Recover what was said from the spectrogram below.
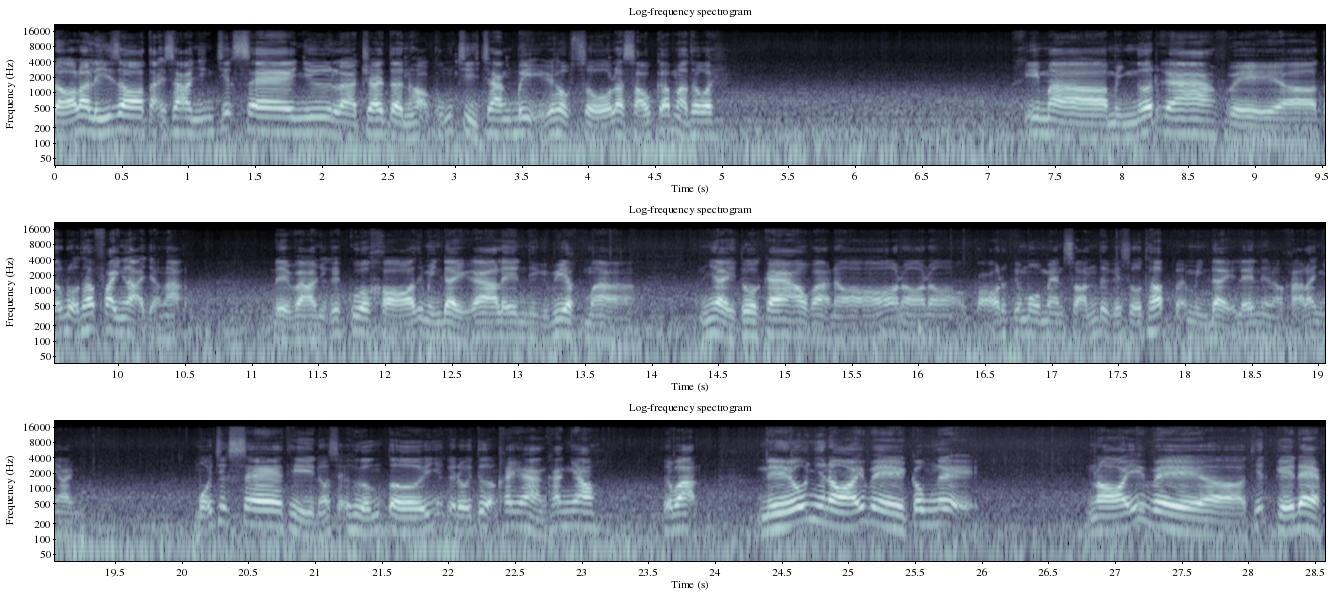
Đó là lý do tại sao những chiếc xe như là Triton họ cũng chỉ trang bị cái hộp số là 6 cấp mà thôi. Khi mà mình ngớt ga về ờ, tốc độ thấp phanh lại chẳng hạn, để vào những cái cua khó thì mình đẩy ga lên thì cái việc mà nhảy tua cao và nó nó nó có được cái mô men xoắn từ cái số thấp mình đẩy lên thì nó khá là nhanh. Mỗi chiếc xe thì nó sẽ hướng tới những cái đối tượng khách hàng khác nhau. Các bạn, nếu như nói về công nghệ, nói về ờ, thiết kế đẹp,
